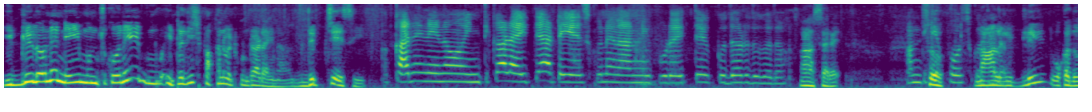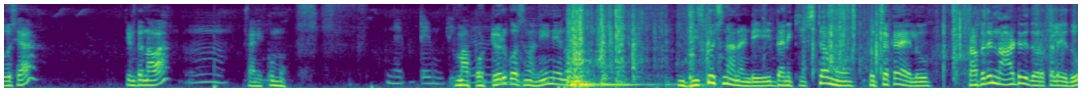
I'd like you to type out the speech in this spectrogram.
ఇడ్లీలోనే నెయ్యి ముంచుకొని ఇట్లా తీసి పక్కన పెట్టుకుంటాడు ఆయన డిప్ చేసి. కానీ నేను ఇంటికాడ అయితే అట్ట చేసుకునేదాన్ని ఇప్పుడైతే కుదరదు కదా. సరే. సో నాలుగు ఇడ్లీ ఒక దోశ. తింటున్నావా. కానీ కుమ్ము. మా పొట్టేడు కోసమని నేను తీసుకొచ్చినానండి. దానికి ఇష్టము పుచ్చకాయలు. కాకపోతే నాటువి దొరకలేదు.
